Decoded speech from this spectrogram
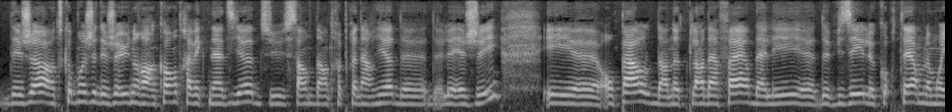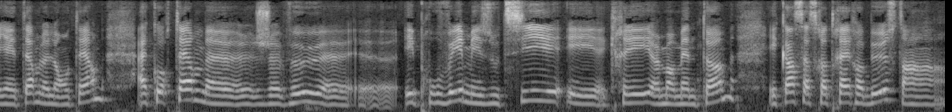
déjà, en tout cas moi j'ai déjà eu une rencontre avec Nadia du Centre d'entrepreneuriat de, de l'ESG et on parle dans notre plan d'affaires d'aller de viser le court terme, le moyen terme, le long terme. À court terme, je veux éprouver mes outils et créer un momentum. Et quand ça sera très robuste en,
